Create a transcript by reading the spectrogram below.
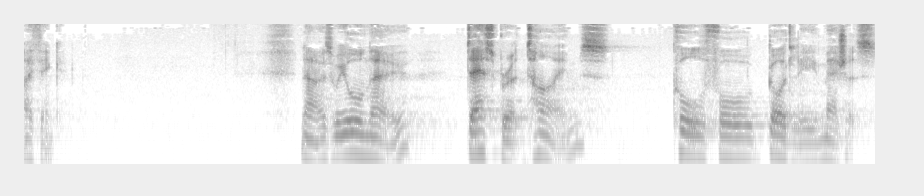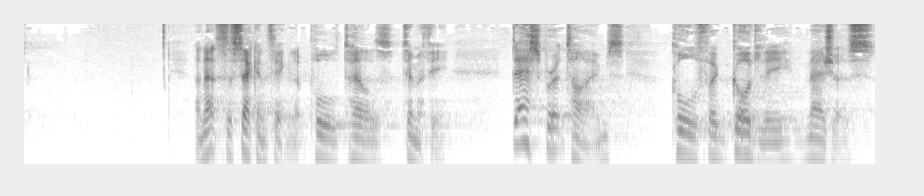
I think. Now, as we all know, desperate times call for godly measures. And that's the second thing that Paul tells Timothy. Desperate times call for godly measures.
